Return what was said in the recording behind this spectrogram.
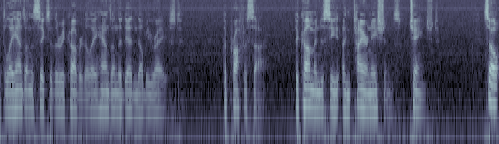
but to lay hands on the sick so they recover, to lay hands on the dead and they'll be raised, to prophesy, to come and to see entire nations changed. So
